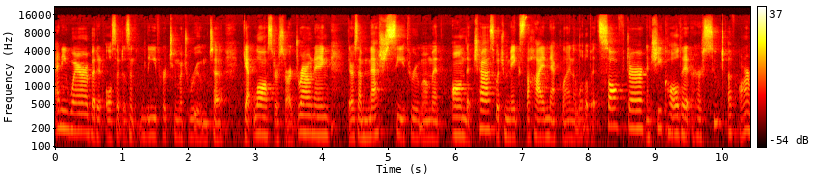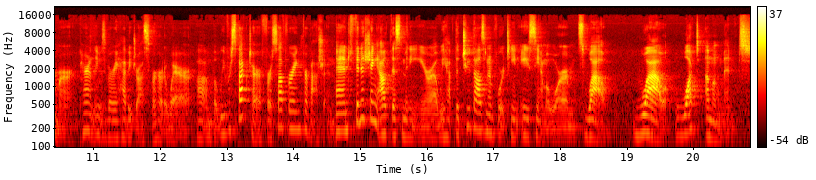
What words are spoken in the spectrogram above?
anywhere, but it also doesn't leave her too much room to get lost or start drowning. There's a mesh see-through moment on the chest, which makes the high neckline a little bit softer. And she called it her suit of armor. Apparently it was a very heavy dress for her to wear, um, but we respect her for suffering for fashion. And finishing out this mini era, we have the 2014 ACM Awards. Wow, Wow, what a moment.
